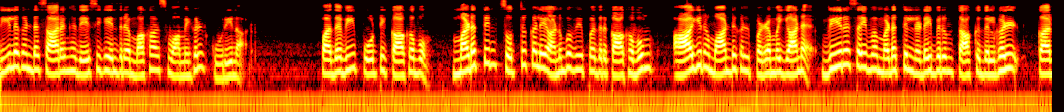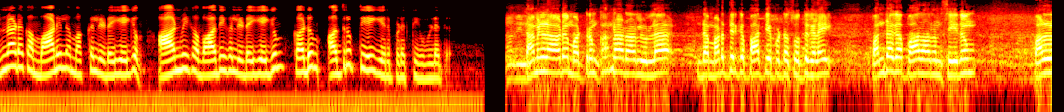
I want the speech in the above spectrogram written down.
நீலகண்ட சாரங்க தேசிகேந்திர மகா சுவாமிகள் கூறினார். பதவி போட்டிக்காகவும் மடத்தின் சொத்துக்களை அனுபவிப்பதற்காகவும் ஆயிரம் ஆண்டுகள் பழமையான வீரசைவ மடத்தில் நடைபெறும் தாக்குதல்கள் கர்நாடக மாநில மக்களிடையேயும் ஆன்மீகவாதிகளிடையேயும் கடும் அதிருப்தியை ஏற்படுத்தியுள்ளது. தமிழ்நாடு மற்றும் கர்நாடகாவில் உள்ள இந்த மடத்திற்கு பாத்தியப்பட்ட சொத்துக்களை பந்தக பாதாரம் செய்தும் பல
